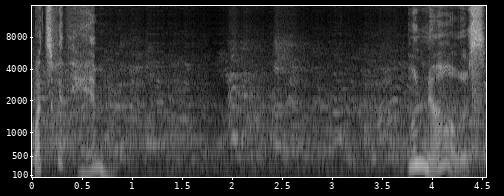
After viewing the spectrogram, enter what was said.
What's with him? Who knows?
